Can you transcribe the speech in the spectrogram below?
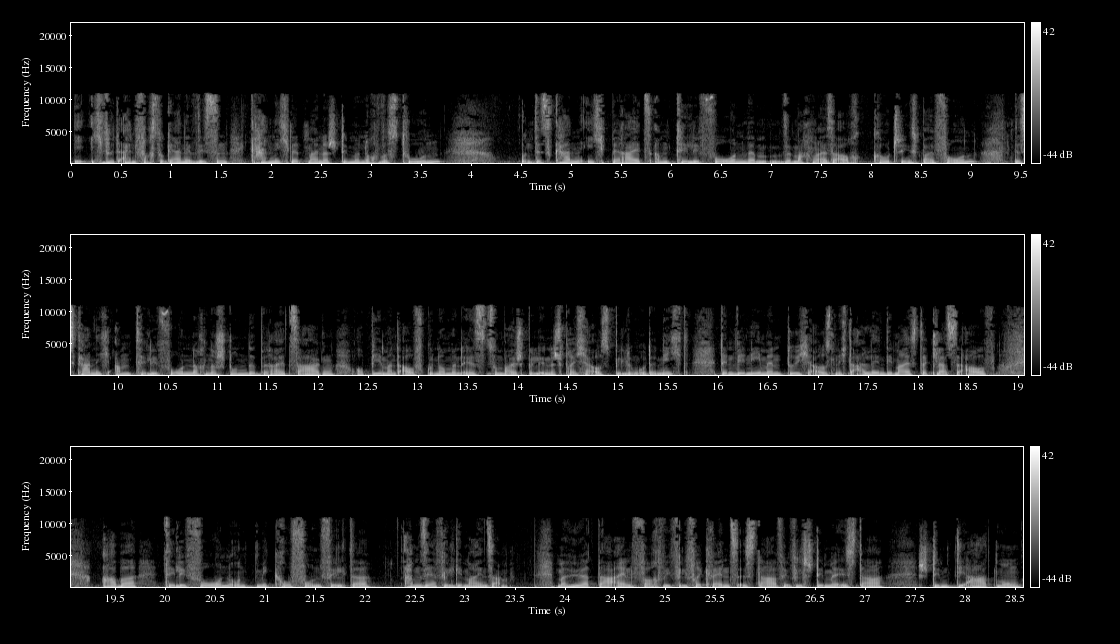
ich würde einfach so gerne wissen, kann ich mit meiner Stimme noch was tun? Und das kann ich bereits am Telefon, wir, wir, machen also auch Coachings bei Phone, das kann ich am Telefon nach einer Stunde bereits sagen, ob jemand aufgenommen ist, zum Beispiel in eine Sprecherausbildung oder nicht. Denn wir nehmen durchaus nicht alle in die Meisterklasse auf, aber Telefon und Mikrofonfilter haben sehr viel gemeinsam. Man hört da einfach, wie viel Frequenz ist da, wie viel Stimme ist da, stimmt die Atmung.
